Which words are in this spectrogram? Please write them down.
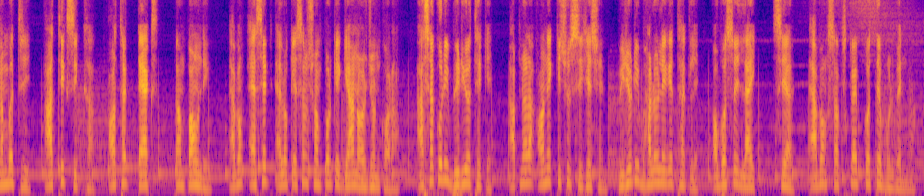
নাম্বার থ্রি, আর্থিক শিক্ষা, অর্থাৎ ট্যাক্স, কম্পাউন্ডিং। এবং অ্যাসেট অ্যালোকেশন সম্পর্কে জ্ঞান অর্জন করা। আশা করি ভিডিও থেকে আপনারা অনেক কিছু শিখেছেন। ভিডিওটি ভালো লেগে থাকলে অবশ্যই লাইক, শেয়ার এবং সাবস্ক্রাইব করতে ভুলবেন না।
